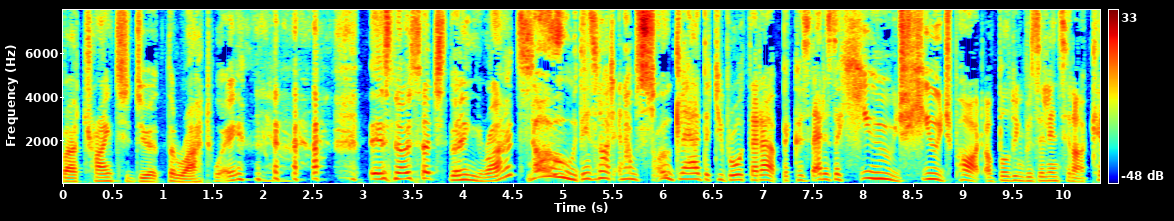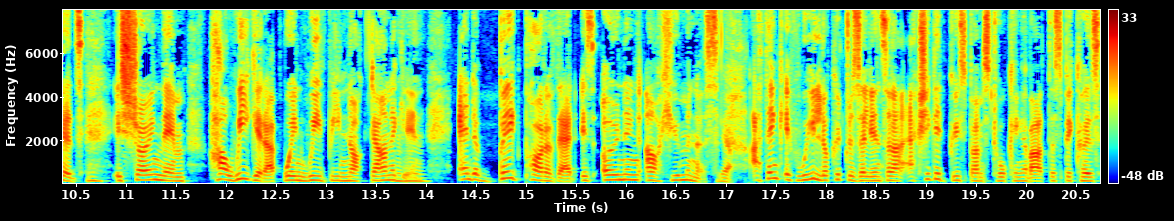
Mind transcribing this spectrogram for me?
by trying to do it the right way, yeah. There's no such thing, right? No, there's not. And I'm so glad that you brought that up because that is a huge, huge part of building resilience in our kids mm. is showing them how we get up when we've been knocked down again. Mm-hmm. And a big part of that is owning our humanness. Yeah. I think if we look at resilience, and I actually get goosebumps talking about this because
